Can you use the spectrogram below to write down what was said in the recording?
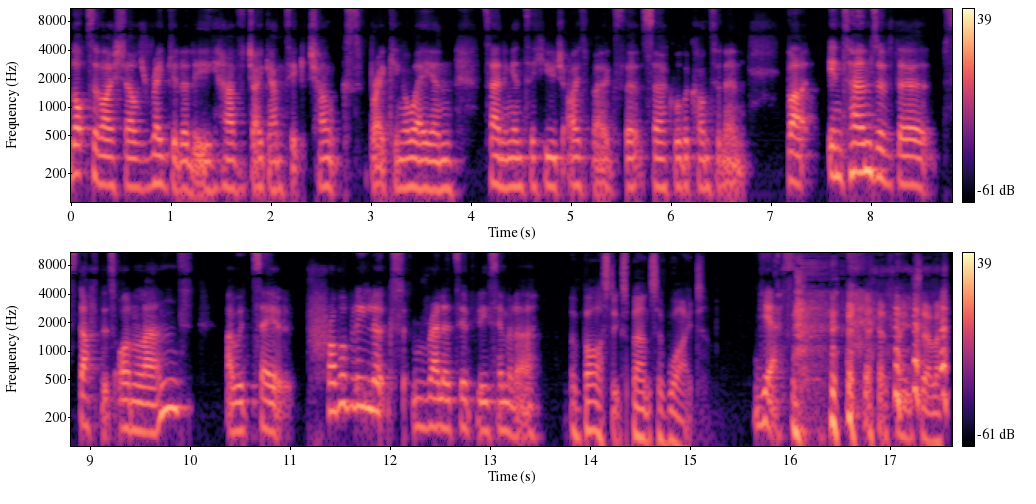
lots of ice shelves regularly have gigantic chunks breaking away and turning into huge icebergs that circle the continent. But in terms of the stuff that's on land, I would say it probably looks relatively similar. A vast expanse of white. Yes. Thanks, Ella.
